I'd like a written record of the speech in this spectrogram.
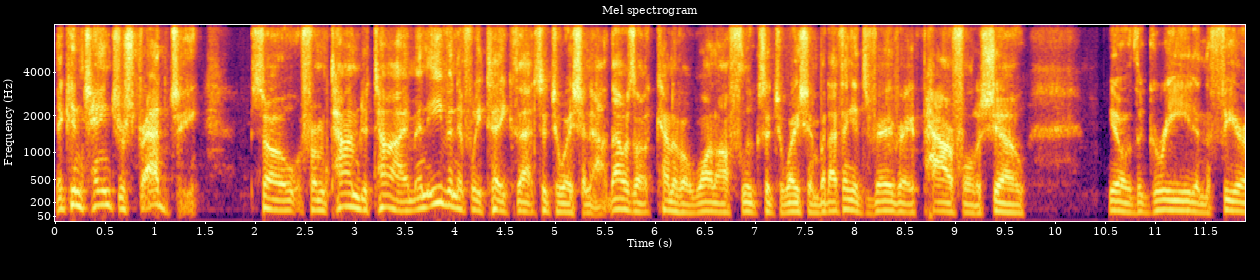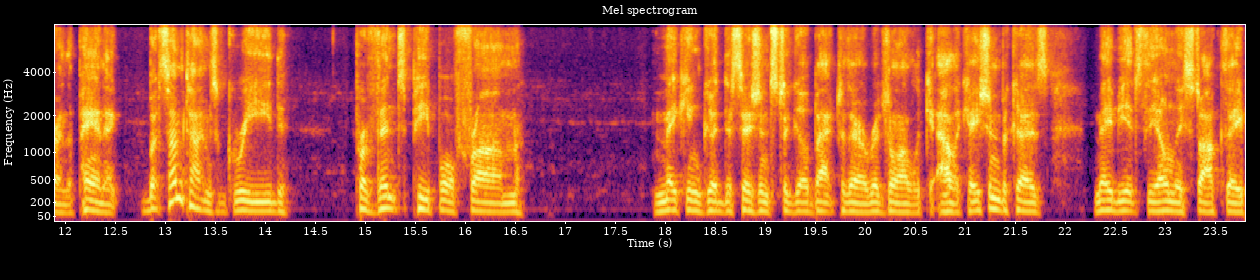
it can change your strategy. So from time to time, and even if we take that situation out, that was a kind of a one-off fluke situation, but I think it's very, very powerful to show, you know, the greed and the fear and the panic. But sometimes greed prevents people from making good decisions to go back to their original allocation because maybe it's the only stock they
